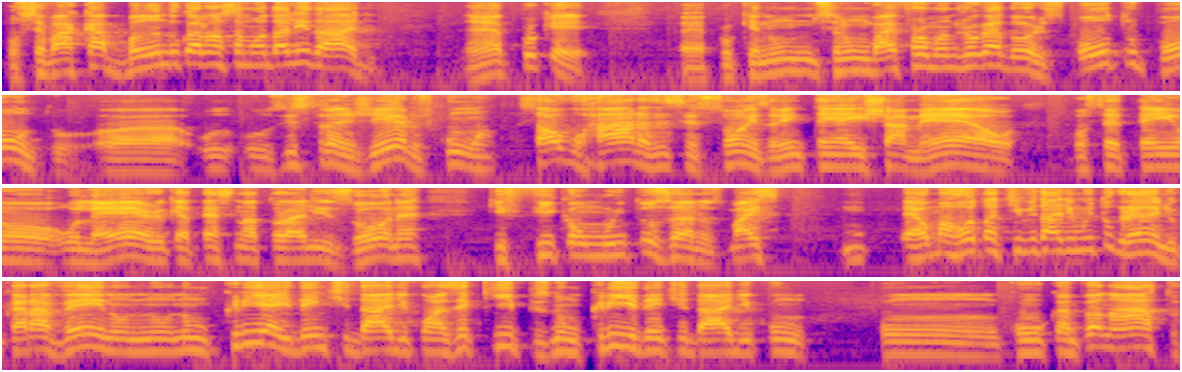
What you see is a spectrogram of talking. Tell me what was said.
Você vai acabando com a nossa modalidade. Né? Por quê? É, porque não, você não vai formando jogadores. Outro ponto, uh, os, os, estrangeiros, com salvo raras exceções, a gente tem aí Chamel, você tem o, o Larry, que até se naturalizou, né? Que ficam muitos anos. Mas é uma rotatividade muito grande. O cara vem, não, não, não cria identidade com as equipes, não cria identidade com, com, com o campeonato.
